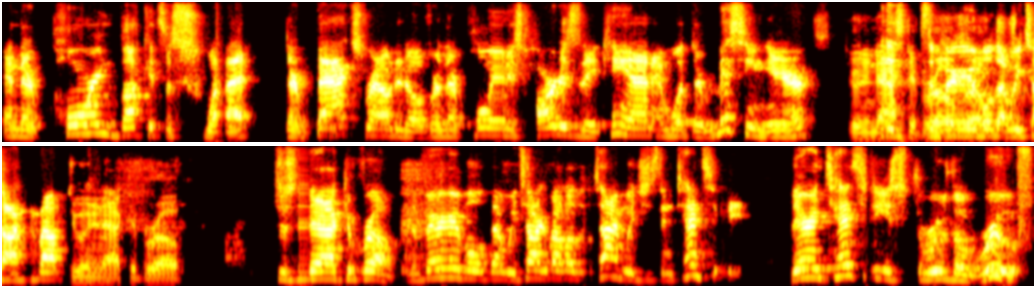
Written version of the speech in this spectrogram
and they're pouring buckets of sweat their backs rounded over. They're pulling as hard as they can. And what they're missing here doing an active the variable bro. that we talk about. Doing an active row. Just an active row. The variable that we talk about all the time, which is intensity. Their intensity is through the roof.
